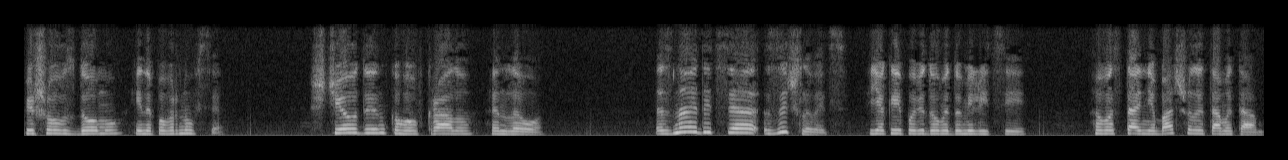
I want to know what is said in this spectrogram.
Пішов з дому і не повернувся. Ще один, кого вкрало НЛО. Знайдеться зичливець, який повідомить до міліції. Востаннє бачили там і там.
